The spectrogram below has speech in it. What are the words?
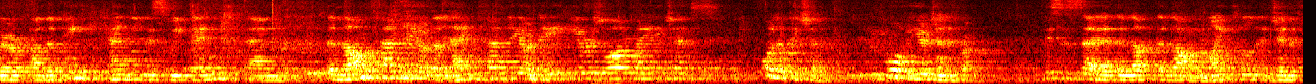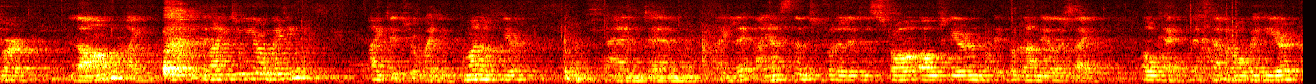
we're on the pink candle this weekend. Um, the Long family or the Lang family, are they here as well by any chance? Oh, look at you. Over here, Jennifer. This is uh, the, the Long, Michael and Jennifer Long. I, did I do your wedding? I did your wedding. Come on up here. And um, I, let, I asked them to put a little straw out here and they put it on the other side. Okay, let's have it over here.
